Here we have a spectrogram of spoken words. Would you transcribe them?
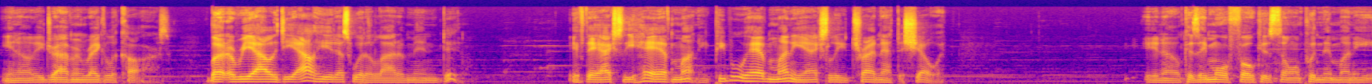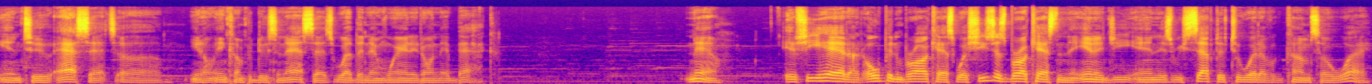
You know, they driving regular cars. But a reality out here, that's what a lot of men do. If they actually have money, people who have money actually try not to show it. You know, because they're more focused on putting their money into assets, uh, you know, income producing assets rather than wearing it on their back. Now, if she had an open broadcast where she's just broadcasting the energy and is receptive to whatever comes her way,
